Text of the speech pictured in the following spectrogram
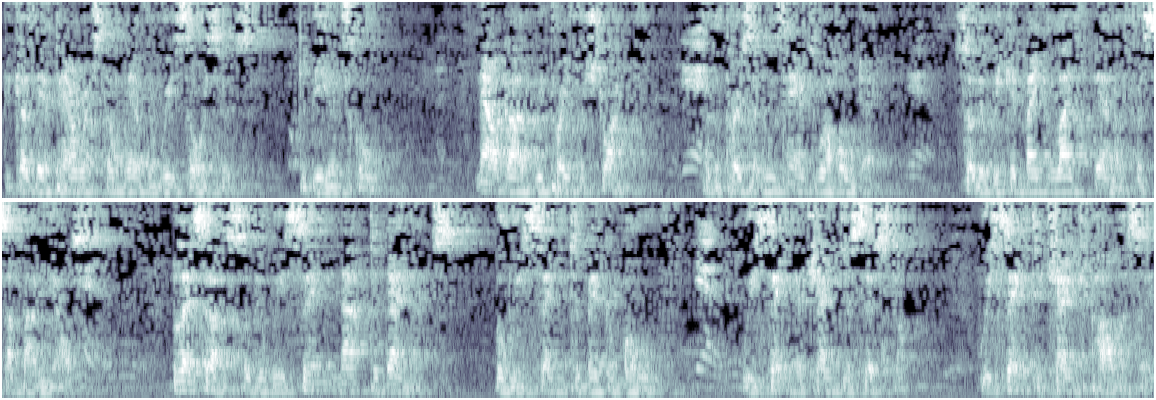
because their parents don't have the resources to be in school. Now, God, we pray for strength for the person whose hands we're holding so that we can make life better for somebody else. Bless us so that we sing not to dance, but we sing to make a move. We sing to change the system. We sing to change policy.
